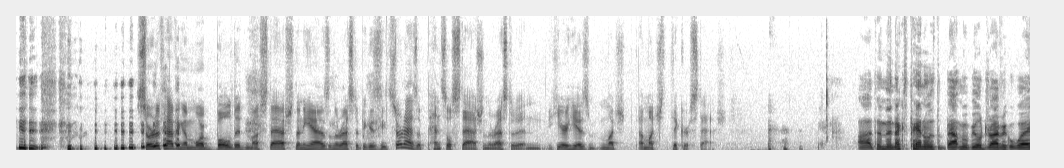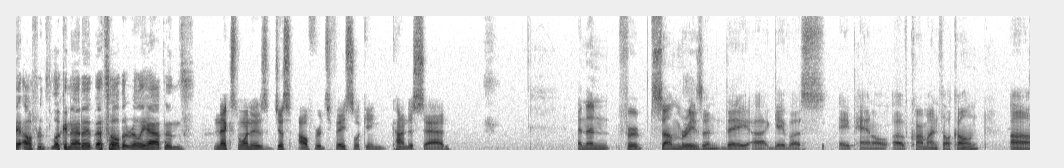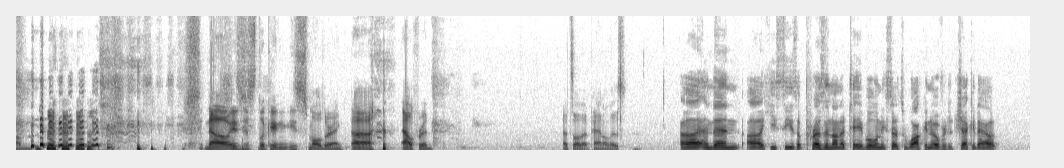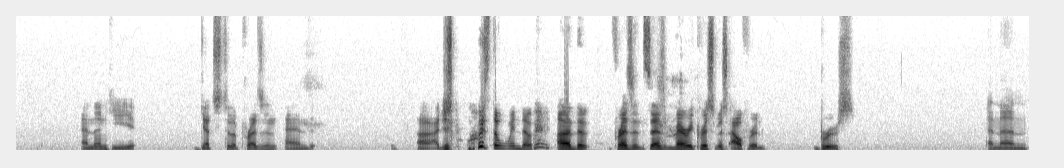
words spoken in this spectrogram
sort of having a more bolded mustache than he has in the rest of it because he sort of has a pencil stash in the rest of it, and here he has much a much thicker stash. Uh, then the next panel is the Batmobile driving away. Alfred's looking at it. That's all that really happens. Next one is just Alfred's face looking kind of sad. And then, for some reason, they uh, gave us a panel of Carmine Falcone. Um, no, he's just looking. He's smoldering. Uh, Alfred. That's all that panel is. Uh, and then uh, he sees a present on a table, and he starts walking over to check it out. and then he gets to the present and uh, I just closed the window. Uh, the present says "Merry Christmas, Alfred, Bruce." And then,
